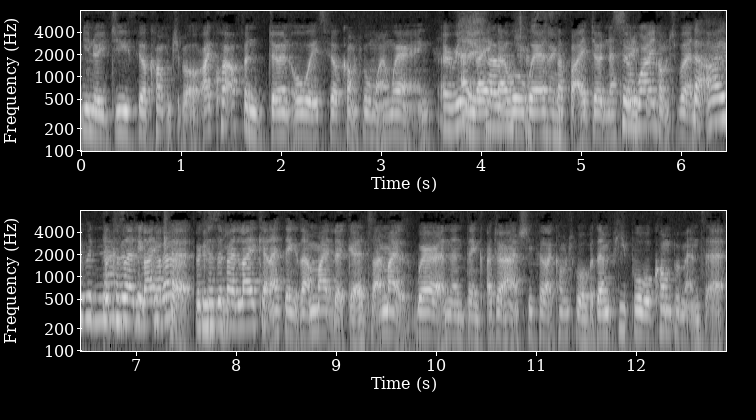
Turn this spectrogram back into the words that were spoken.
you know, do you feel comfortable? I quite often don't always feel comfortable in what I'm wearing. Oh, really? And, like, So I will wear stuff that I don't necessarily why- feel comfortable in. But I would never because I like that it. up. Because if I like it and I think that might look good, I might wear it and then think I don't actually feel that comfortable. But then people will compliment it.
